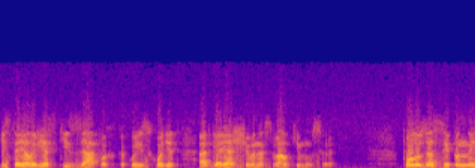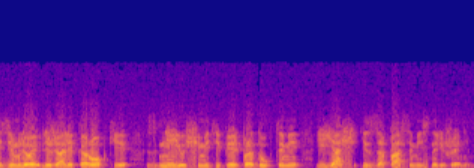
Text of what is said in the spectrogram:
и стоял резкий запах, какой исходит от горящего на свалке мусора. Полузасыпанной землей лежали коробки с гниющими теперь продуктами и ящики с запасами и снаряжением.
